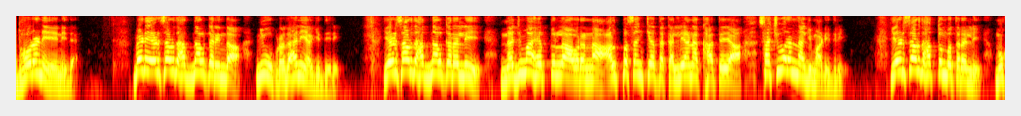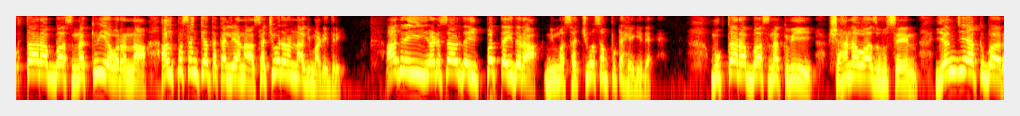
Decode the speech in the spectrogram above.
ಧೋರಣೆ ಏನಿದೆ? ಬೇಡ, ಎರಡು ಸಾವಿರದ ಹದಿನಾಲ್ಕರಿಂದ ನೀವು ಪ್ರಧಾನಿಯಾಗಿದ್ದೀರಿ. ಎರಡು ಸಾವಿರದ ಹದಿನಾಲ್ಕರಲ್ಲಿ ನಜ್ಮಾ ಹೆಪ್ತುಲ್ಲಾ ಅವರನ್ನು ಅಲ್ಪಸಂಖ್ಯಾತ ಕಲ್ಯಾಣ ಖಾತೆಯ ಸಚಿವರನ್ನಾಗಿ ಮಾಡಿದ್ರಿ. ಎರಡು ಸಾವಿರದ ಹತ್ತೊಂಬತ್ತರಲ್ಲಿ ಮುಖ್ತಾರ್ ಅಬ್ಬಾಸ್ ನಕ್ವಿ ಅವರನ್ನು ಅಲ್ಪಸಂಖ್ಯಾತ ಕಲ್ಯಾಣ ಸಚಿವರನ್ನಾಗಿ ಮಾಡಿದ್ರಿ. ಆದರೆ ಈ ಎರಡು ಸಾವಿರದ ಇಪ್ಪತ್ತೈದರ ನಿಮ್ಮ ಸಚಿವ ಸಂಪುಟ ಹೇಗಿದೆ? ಮುಕ್ತಾರ್ ಅಬ್ಬಾಸ್ ನಕ್ವಿ ಶಹನವಾಜ್ ಹುಸೇನ್, ಎಂ ಜೆ ಅಕ್ಬರ್,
